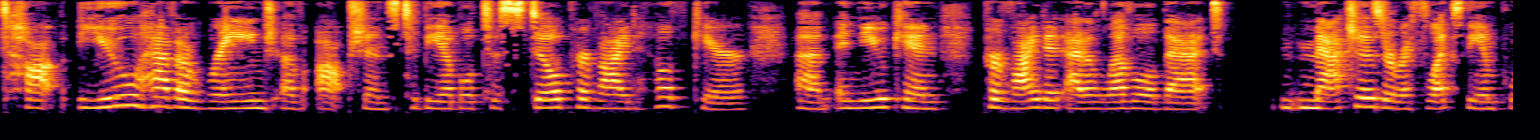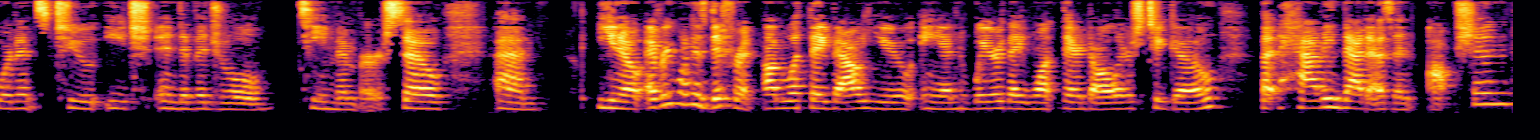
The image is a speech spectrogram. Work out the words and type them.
top. You have a range of options to be able to still provide health care, um, and you can provide it at a level that matches or reflects the importance to each individual team member. So, um, you know, everyone is different on what they value and where they want their dollars to go. But having that as an option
